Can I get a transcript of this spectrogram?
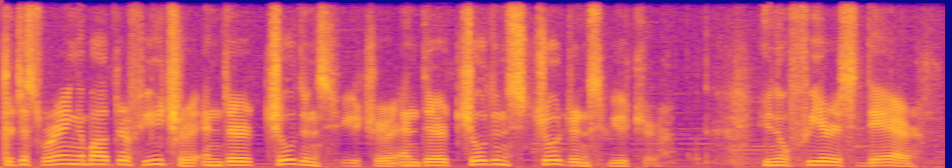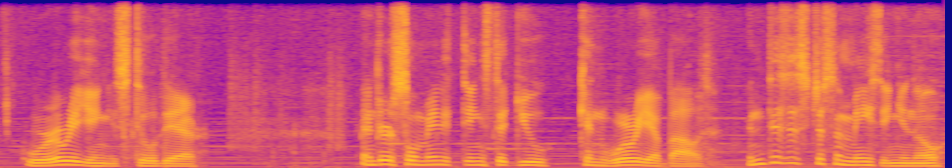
They're just worrying about their future and their children's future and their children's children's future. You know, fear is there, worrying is still there. And there's so many things that you can worry about. And this is just amazing, you know.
